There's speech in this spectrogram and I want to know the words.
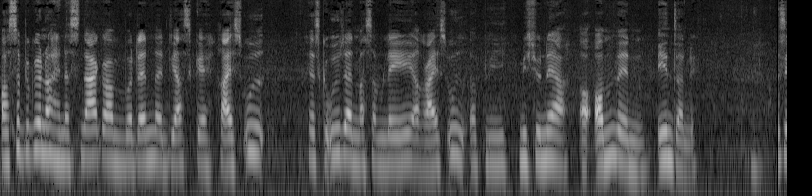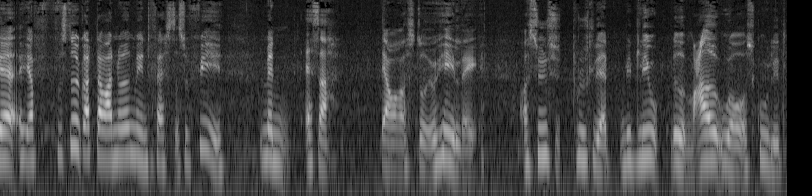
Og så begynder han at snakke om, hvordan at jeg skal rejse ud Jeg skal uddanne mig som læge og rejse ud og blive missionær og omvende inderne. Altså, jeg, jeg forstod godt, der var noget med en faster Sofie, men altså, jeg var stod jo helt af og synes pludselig, at mit liv blev meget uoverskueligt.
